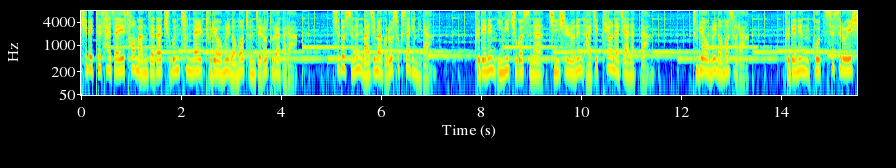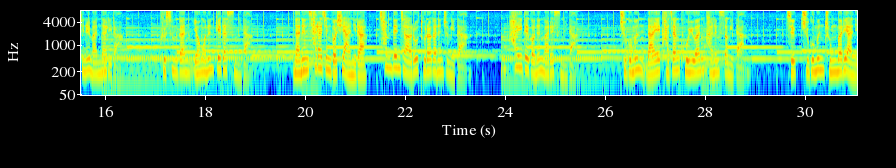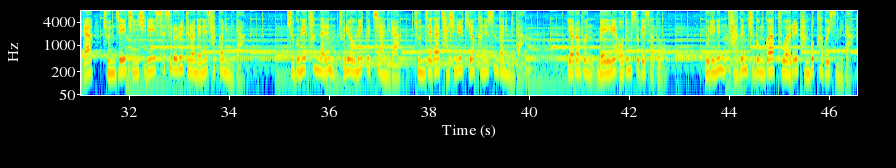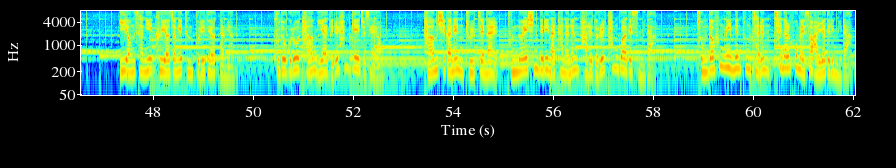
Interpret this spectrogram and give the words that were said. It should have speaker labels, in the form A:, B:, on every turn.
A: 티베트 사자의 서망자가 죽은 첫날 두려움을 넘어 존재로 돌아가라. 수도승은 마지막으로 속삭입니다. 그대는 이미 죽었으나 진실로는 아직 태어나지 않았다. 두려움을 넘어서라. 그대는 곧 스스로의 신을 만나리라. 그 순간 영혼은 깨닫습니다. 나는 사라진 것이 아니라 참된 자아로 돌아가는 중이다. 하이데거는 말했습니다. 죽음은 나의 가장 고유한 가능성이다. 즉, 죽음은 종말이 아니라 존재의 진실이 스스로를 드러내는 사건입니다. 죽음의 첫날은 두려움의 끝이 아니라 존재가 자신을 기억하는 순간입니다. 여러분, 매일의 어둠 속에서도 우리는 작은 죽음과 부활을 반복하고 있습니다. 이 영상이 그 여정의 등불이 되었다면 구독으로 다음 이야기를 함께 해주세요. 다음 시간엔 둘째 날 분노의 신들이 나타나는 바르도를 탐구하겠습니다. 좀 더 흥미있는 통찰은 채널 홈에서 알려드립니다.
